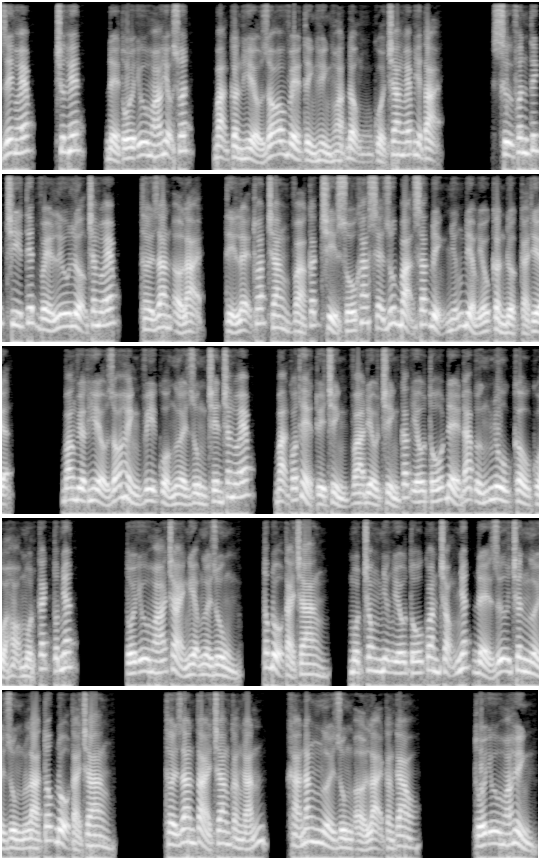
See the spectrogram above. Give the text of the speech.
Dễ web, trước hết, để tối ưu hóa hiệu suất, bạn cần hiểu rõ về tình hình hoạt động của trang web hiện tại. Sự phân tích chi tiết về lưu lượng trang web, thời gian ở lại, tỷ lệ thoát trang và các chỉ số khác sẽ giúp bạn xác định những điểm yếu cần được cải thiện. Bằng việc hiểu rõ hành vi của người dùng trên trang web, bạn có thể tùy chỉnh và điều chỉnh các yếu tố để đáp ứng nhu cầu của họ một cách tốt nhất. Tối ưu hóa trải nghiệm người dùng, tốc độ tải trang, một trong những yếu tố quan trọng nhất để giữ chân người dùng là tốc độ tải trang. Thời gian tải trang càng ngắn, khả năng người dùng ở lại càng cao. Tối ưu hóa hình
